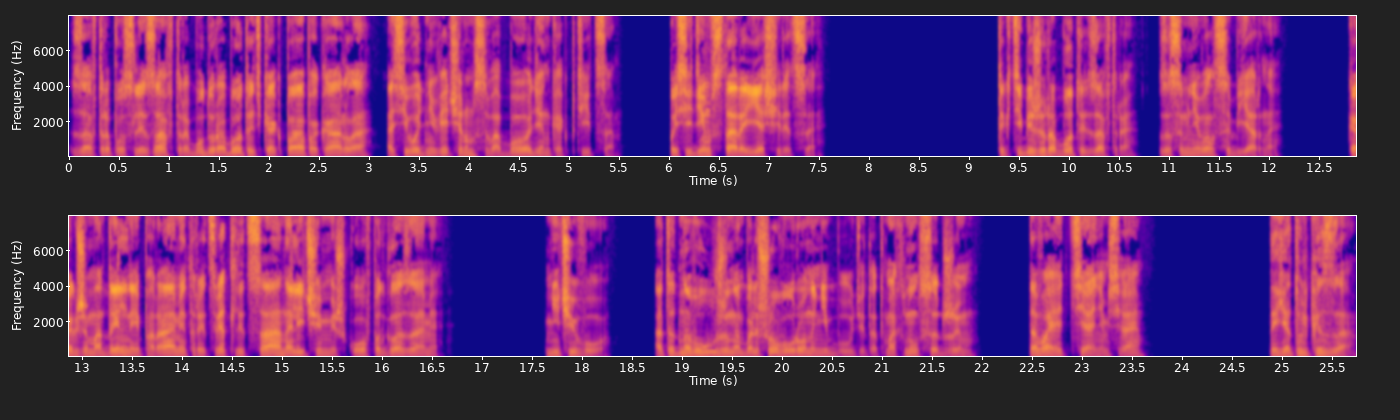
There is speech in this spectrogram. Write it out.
«Завтра-послезавтра буду работать, как папа Карла, а сегодня вечером свободен, как птица. Посидим в старой ящерице». «Так тебе же работать завтра», — засомневался Бьярна. «Как же модельные параметры, цвет лица, наличие мешков под глазами?» «Ничего, от одного ужина большого урона не будет», — отмахнулся Джим. «Давай оттянемся, а?» «Да я только за».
